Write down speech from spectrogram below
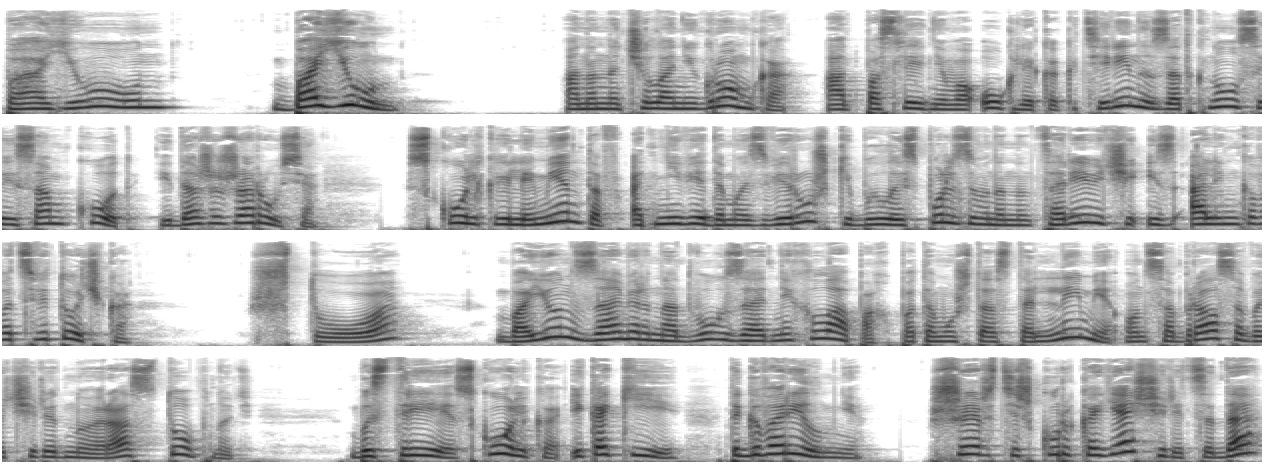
Баюн! Баюн!» Она начала негромко, а от последнего оклика Катерины заткнулся и сам кот, и даже Жаруся. Сколько элементов от неведомой зверушки было использовано на царевиче из аленького цветочка? Что? Баюн замер на двух задних лапах, потому что остальными он собрался в очередной раз топнуть. «Быстрее! Сколько? И какие? Ты говорил мне. Шерсть и шкурка ящерицы, да?»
